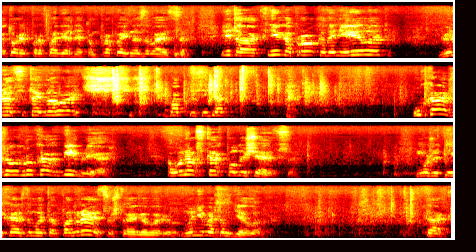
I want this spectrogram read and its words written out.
который проповедует, там проповедь называется. Итак, книга пророка Даниила, 12 глава, бабки сидят. У каждого в руках Библия. А у нас как получается? Может, не каждому это понравится, что я говорю, но не в этом дело. Так,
